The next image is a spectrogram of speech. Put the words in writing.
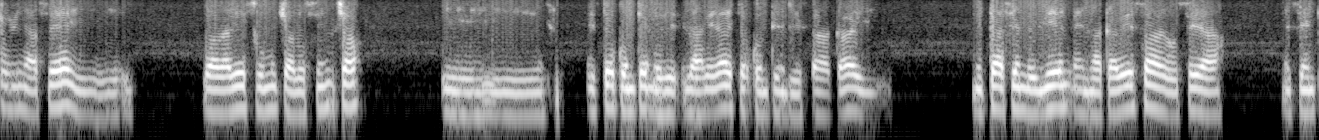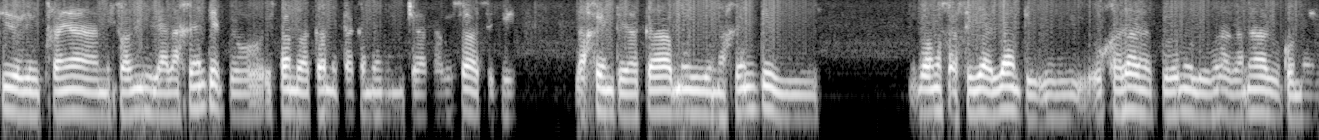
yo vine a hacer y lo agradezco mucho a los hinchas y estoy contento, la verdad estoy contento de estar acá y me está haciendo bien en la cabeza, o sea, el sentido de extrañar a mi familia, a la gente, pero estando acá me está cambiando mucho la cabeza, así que la gente acá, muy buena gente y vamos a seguir adelante y ojalá podamos lograr ganar con el,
